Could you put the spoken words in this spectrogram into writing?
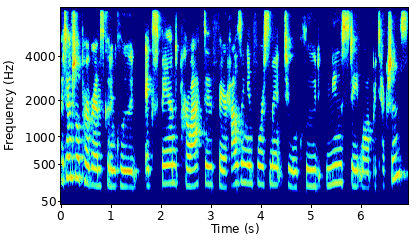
Potential programs could include expand proactive fair housing enforcement to include new state law protections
